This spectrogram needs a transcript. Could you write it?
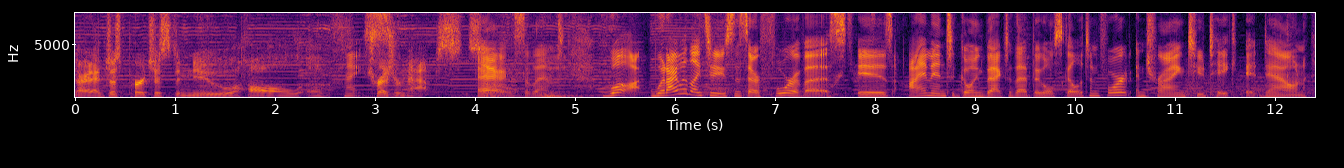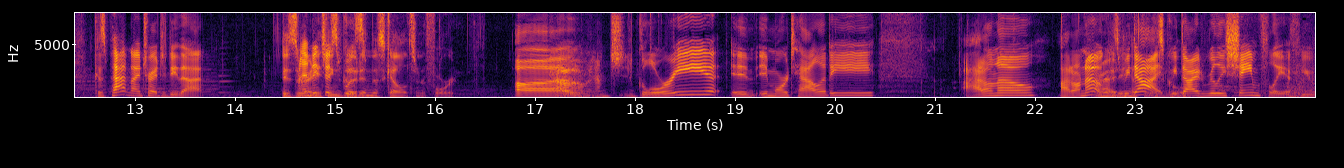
All right, I've just purchased a new haul of Nice. treasure maps. So, Excellent. Hmm. Well, what I would like to do, since there are four of us, is I'm into going back to that big old skeleton fort and trying to take it down. Because Pat and I tried to do that. Is there anything good was- in the skeleton fort? Uh, don't know, man. j- glory, I- immortality. I don't know. I don't know because Alrighty, we died. that's We died really shamefully, if you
